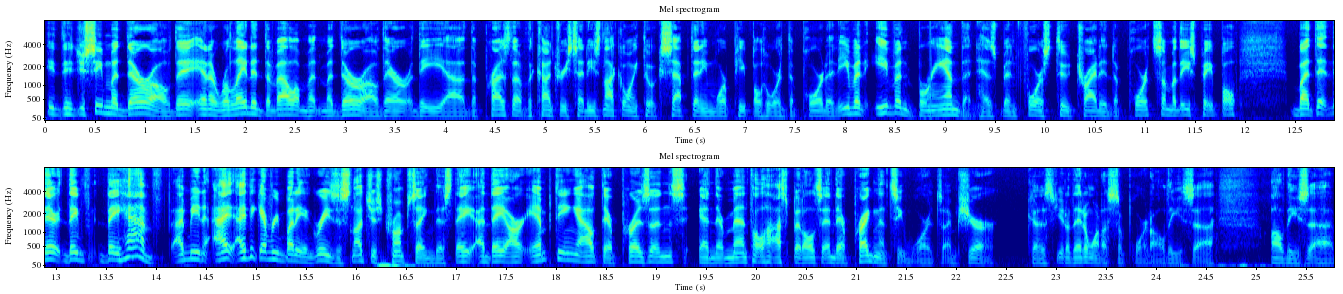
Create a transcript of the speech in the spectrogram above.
did you see Maduro? The, in a related development, Maduro, there, the uh, the president of the country said he's not going to accept any more people who are deported. Even even Brandon has been forced to try to deport some of these people, but they they've they have. I mean, I, I think everybody agrees. It's not just Trump saying this. They they are emptying out their prisons and their mental hospitals and their pregnancy wards. I'm sure because you know they don't want to support all these uh, all these. Uh,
